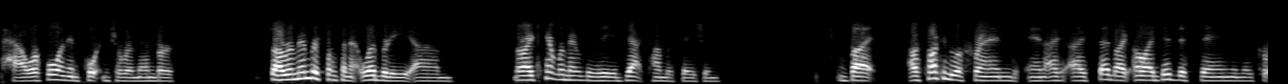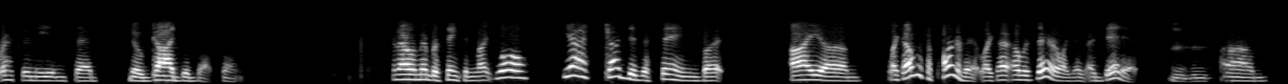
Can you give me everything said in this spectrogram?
powerful and important to remember. So I remember something at Liberty, um, or I can't remember the exact conversation, but I was talking to a friend and I, I said like, oh, I did this thing, and they corrected me and said, no, God did that thing. And I remember thinking like, well, yeah, God did the thing, but I um like I was a part of it, like I, I was there, like I, I did it. Mm-hmm. Um,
